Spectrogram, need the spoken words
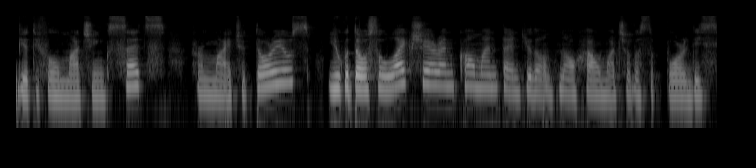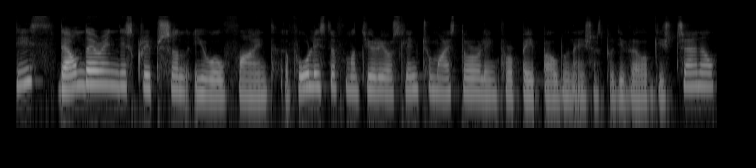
beautiful matching sets from my tutorials. You could also like, share and comment and you don't know how much of a support this is. Down there in description you will find a full list of materials, link to my store, link for PayPal donations to develop this channel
